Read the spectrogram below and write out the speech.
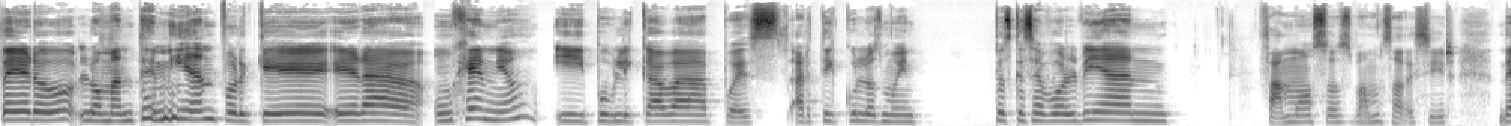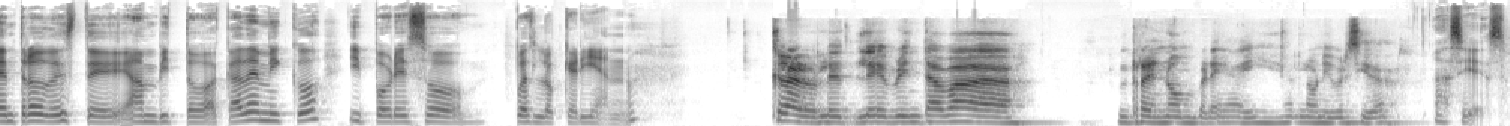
pero lo mantenían porque era un genio y publicaba pues artículos muy pues que se volvían famosos, vamos a decir, dentro de este ámbito académico y por eso pues lo querían, ¿no? Claro, le, le brindaba renombre ahí en la universidad. Así es.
